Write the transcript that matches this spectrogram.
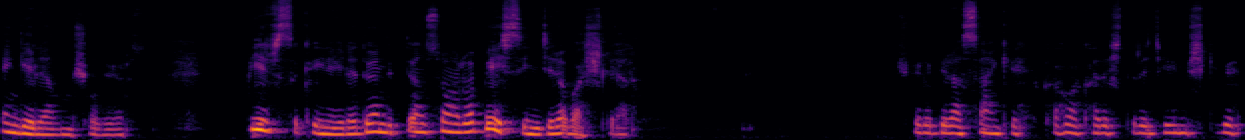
engel almış oluyoruz. Bir sık iğne ile döndükten sonra 5 zincire başlayalım. Şöyle biraz sanki kahve karıştırıcıymış gibi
